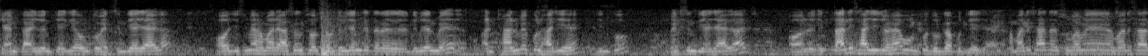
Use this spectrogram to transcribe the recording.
कैंप का आयोजन किया गया उनको वैक्सीन दिया जाएगा और जिसमें हमारे आसनसोल सब डिवीज़न के तरह, डिवीज़न में अंठानवे कुल हाजी हैं जिनको वैक्सीन दिया जाएगा आज, और इकतालीस हाजी जो है वो उनको दुर्गापुर दिया जाएगा। हमारे साथ सुबह में, हमारे साथ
